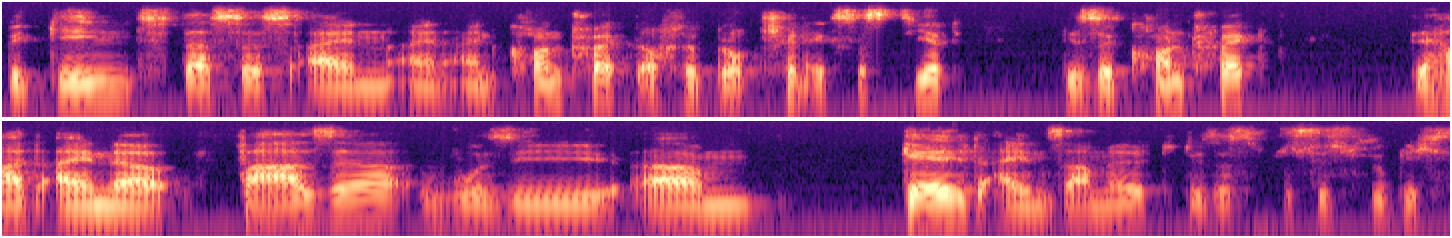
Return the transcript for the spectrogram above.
beginnt, dass es ein, ein, ein Contract auf der Blockchain existiert. Dieser Contract, der hat eine Phase, wo sie ähm, Geld einsammelt, dieses, das ist wirklich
